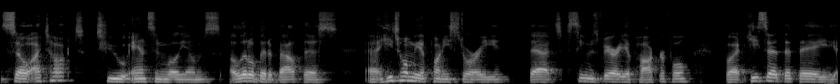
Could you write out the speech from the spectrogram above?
So I talked to Anson Williams a little bit about this. Uh, he told me a funny story that seems very apocryphal, but he said that they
